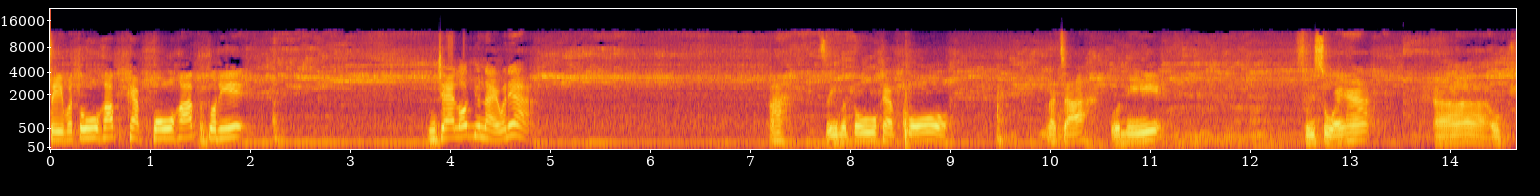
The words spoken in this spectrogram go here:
สี่ประตูครับแคปโปครับตัวนี้กุญแจรถอยู่ไหนวะเนี่ยอะสี่ประตูแคปโปนะจ๊ะตัวนี้ สวยๆฮะอ่าโอเค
